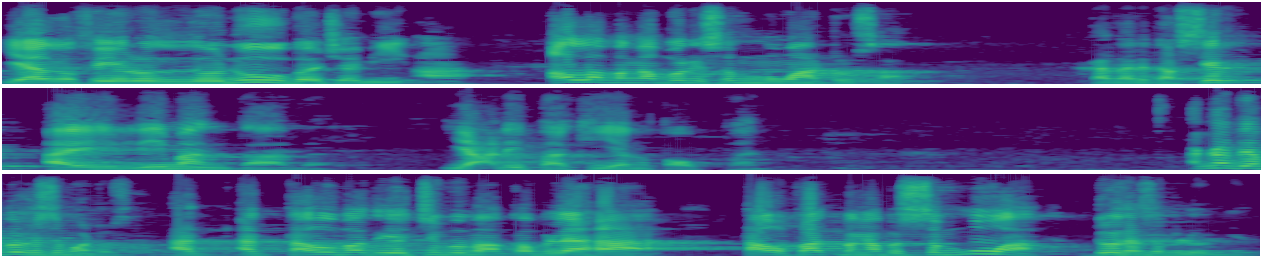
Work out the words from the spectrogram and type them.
yaghfiru dzunuba jami'a. Allah mengampuni semua dosa. Kata di tafsir ai liman taba yakni bagi yang tobat akan dihapus semua dosa. At-taubatu yajibu ma qablaha. Taubat menghapus semua dosa sebelumnya.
